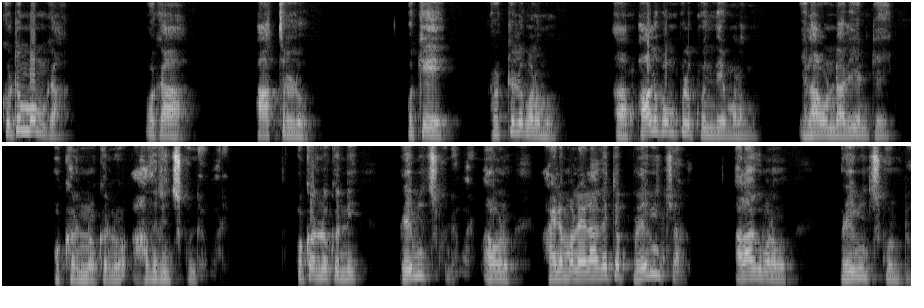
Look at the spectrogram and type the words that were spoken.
కుటుంబంగా ఒక పాత్రలో ఒకే రొట్టెలు మనము ఆ పాలు పంపులు పొందే మనము ఎలా ఉండాలి అంటే ఒకరినొకరును ఆదరించుకునేవారు ఒకరినొకరిని ప్రేమించుకునేవారు. అవును ఆయన మనం ఎలాగైతే ప్రేమించాడు అలాగే మనము ప్రేమించుకుంటూ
